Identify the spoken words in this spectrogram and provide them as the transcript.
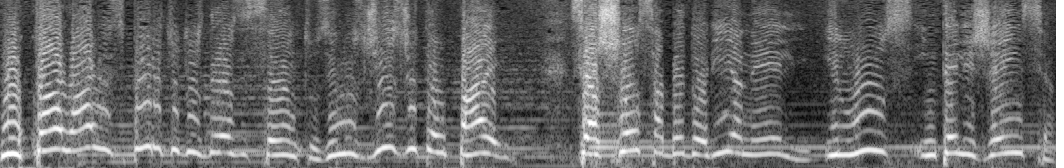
no qual há o Espírito dos deuses santos, e nos dias de teu pai se achou sabedoria nele, e luz, inteligência,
